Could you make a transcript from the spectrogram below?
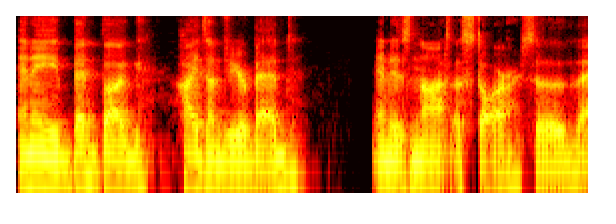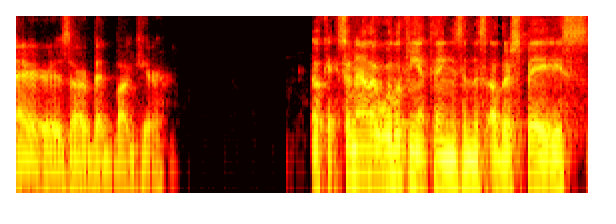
And a bed bug hides under your bed and is not a star. So there is our bed bug here. Okay, so now that we're looking at things in this other space,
